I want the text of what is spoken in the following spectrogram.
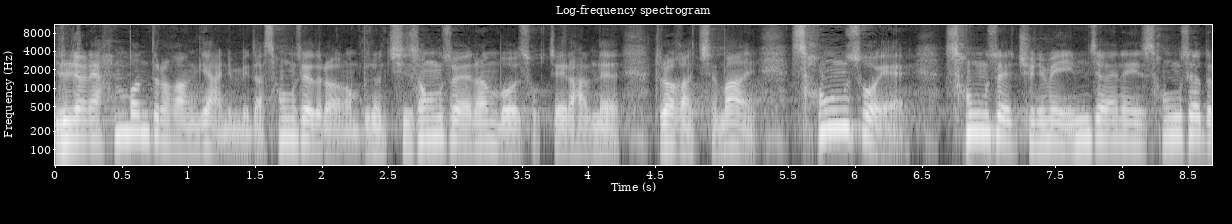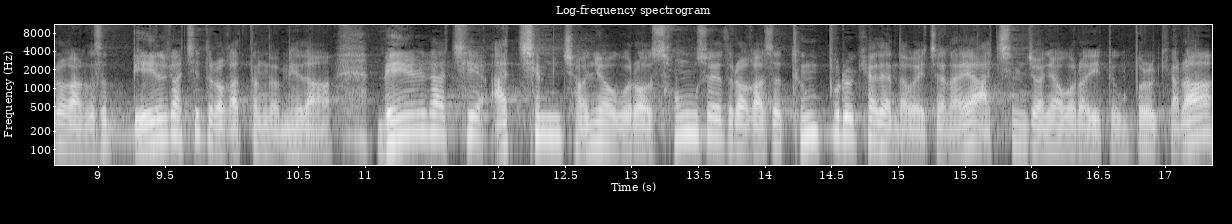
1년에 한 번 들어간 게 아닙니다. 성소에 들어간 물론 지성소에는 뭐 속죄를 하는데 들어갔지만 성소에 성소에 주님의 임재가 있는 이 성소에 들어가는 것은 매일같이 들어갔던 겁니다. 매일같이 아침 저녁으로 성소에 들어가서 등불을 켜야 된다고 했잖아요. 아침 저녁으로 이 등불을 켜라.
